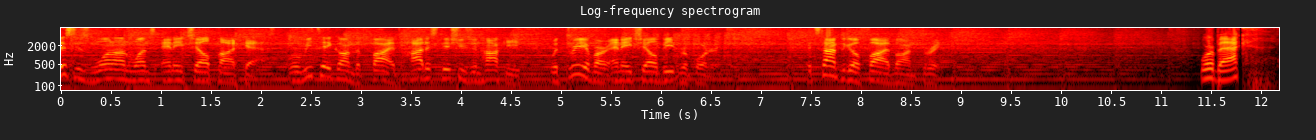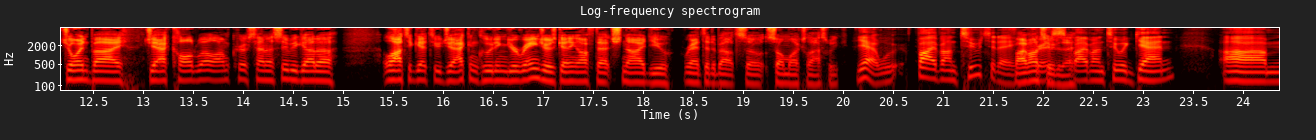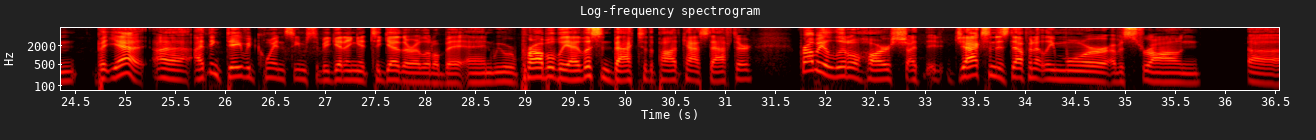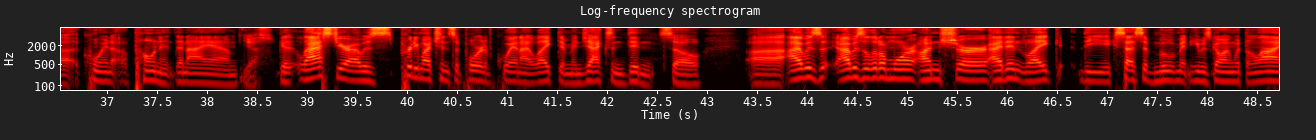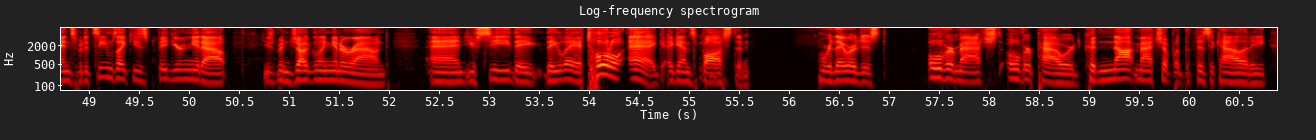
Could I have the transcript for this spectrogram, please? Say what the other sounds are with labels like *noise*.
This is One on One's NHL podcast, where we take on the five hottest issues in hockey with three of our NHL beat reporters. It's time to go five on three. We're back, joined by Jack Caldwell. I'm Chris Hennessy. We got a, a lot to get to, Jack, including your Rangers getting off that schneid you ranted about so so much last week. Yeah, we're five on two today. Five on two today. Five on two again. Um, but yeah, uh, I think David Quinn seems to be getting it together a little bit, and we were probably I listened back to the podcast after, probably a little harsh. I, Jackson is definitely more of a strong uh, Quinn opponent than I am. Yes. Last year I was pretty much in support of Quinn. I liked him, and Jackson didn't. So uh, I was I was a little more unsure. I didn't like the excessive movement he was going with the lines, but it seems like he's figuring it out. He's been juggling it around, and you see they they lay a total egg against mm-hmm. Boston, where they were just overmatched, overpowered, could not match up with the physicality,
